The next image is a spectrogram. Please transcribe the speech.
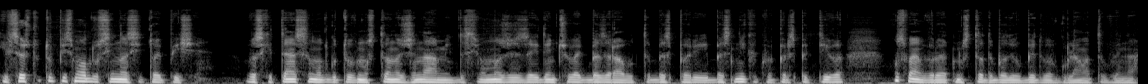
И в същото писмо до сина си той пише Възхитен съм от готовността на жена ми да си омъже за един човек без работа, без пари и без никаква перспектива, освен вероятността да бъде убит в голямата война.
